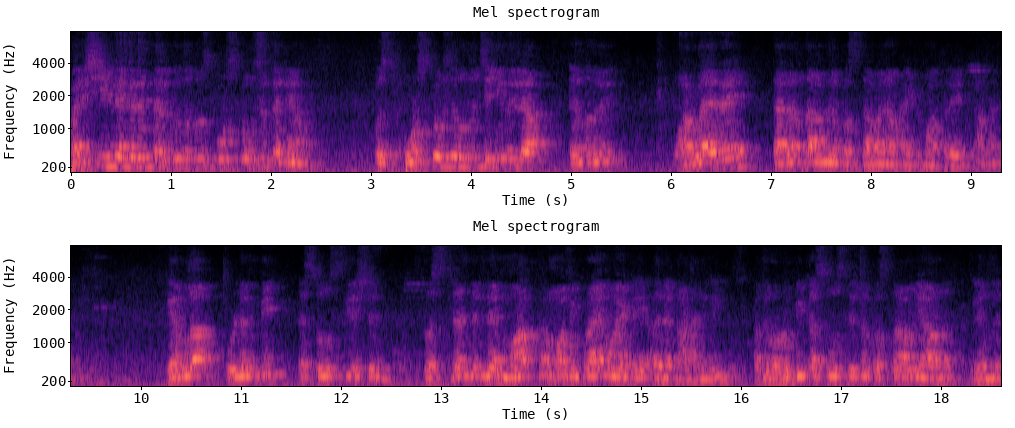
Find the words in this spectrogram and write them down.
പരിശീലകരെ നൽകുന്നതും സ്പോർട്സ് കൗൺസിൽ തന്നെയാണ്. ഇപ്പൊ സ്പോർട്സ് കൗൺസിൽ ഒന്നും ചെയ്യുന്നില്ല എന്നത് വളരെ തരം താഴ്ന്ന പ്രസ്താവന ആയിട്ട് മാത്രമേ കാണാൻ കഴിയൂ. കേരള ഒളിമ്പിക് അസോസിയേഷൻ പ്രസിഡന്റിന്റെ മാത്രം അഭിപ്രായമായിട്ട് അതിനെ കാണാൻ കഴിയുന്നു അതിൽ ഒളിമ്പിക് അസോസിയേഷൻ പ്രസ്താവനയാണ് എന്ന്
